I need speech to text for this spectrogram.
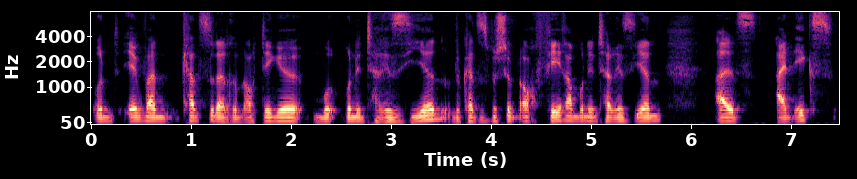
Und irgendwann kannst du da drin auch Dinge mo monetarisieren und du kannst es bestimmt auch fairer monetarisieren, als ein X,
